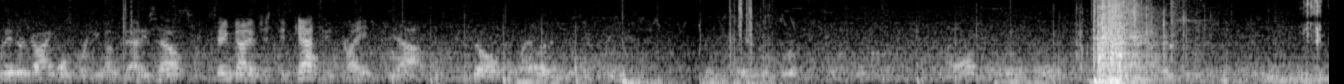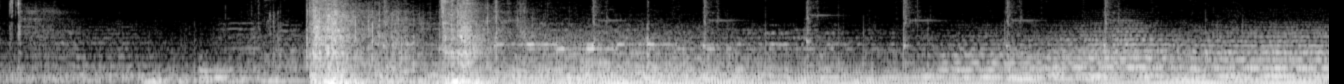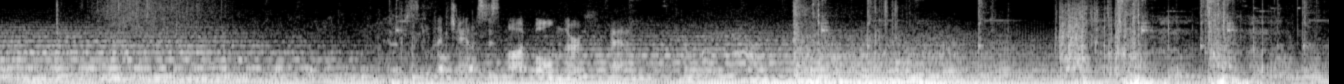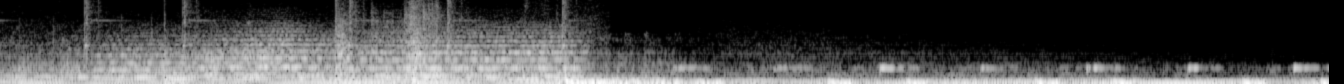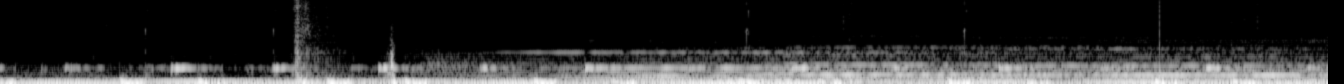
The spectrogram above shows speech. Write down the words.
guy who was working on Batty's house? Same guy who just did Kathy, right? Yeah. So This is oddball nurse, is it?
